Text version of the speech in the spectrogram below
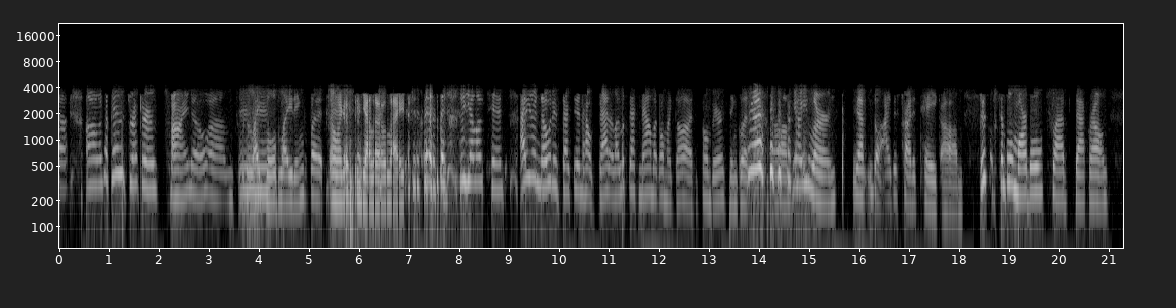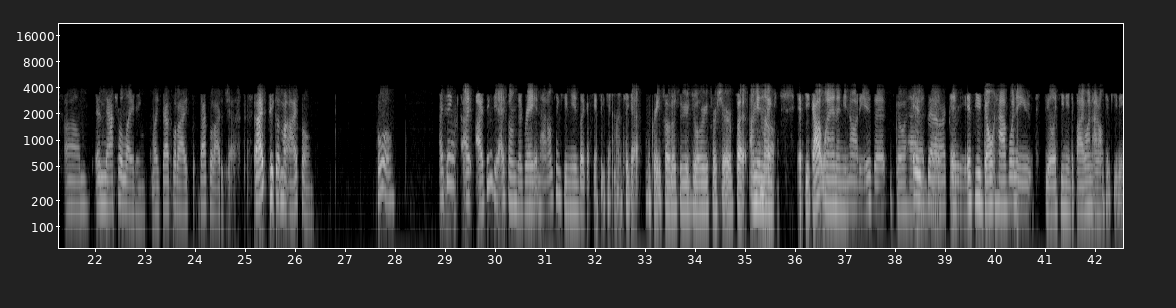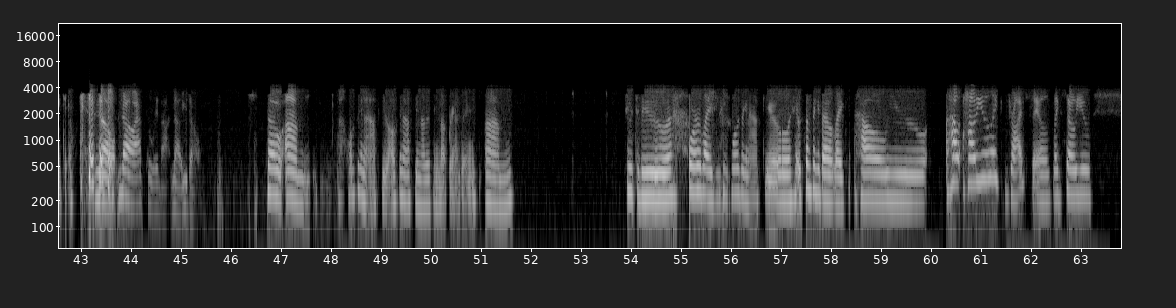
Um, I was like, okay, this dresser is fine, know, um, with the light Mhm. bulb lighting, but oh my gosh, the yellow light. the, the yellow tint. I didn't even notice back then how bad. it I look back now, I'm like, oh my god, it's so embarrassing. But um, you know, you learn. yeah. So I just try to take um, just a simple marble slab background um, and natural lighting. Like that's what I that's what I suggest. And I pick up my iPhone. Cool. I think I I think the iPhones are great, and I don't think you need like a fancy camera to get great photos of your jewelry for sure. But I mean, No. like if you got one and you know how to use it, go ahead. Exactly. if if you don't have one and you feel like you need to buy one, I don't think you need to. no, no, absolutely not. No, you don't. So, um, what was I going to ask you? I was going to ask you another thing about branding. Um, to to do or like what was I going to ask you? It was something about like how you how how do you like drive sales? Like so you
